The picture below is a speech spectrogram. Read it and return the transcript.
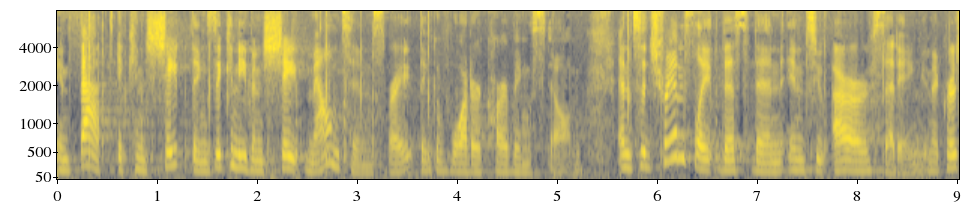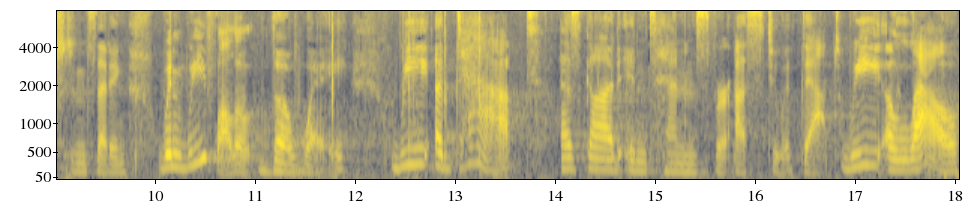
In fact, it can shape things. It can even shape mountains, right? Think of water carving stone. And to translate this then into our setting, in a Christian setting, when we follow the way, we adapt as God intends for us to adapt. We allow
